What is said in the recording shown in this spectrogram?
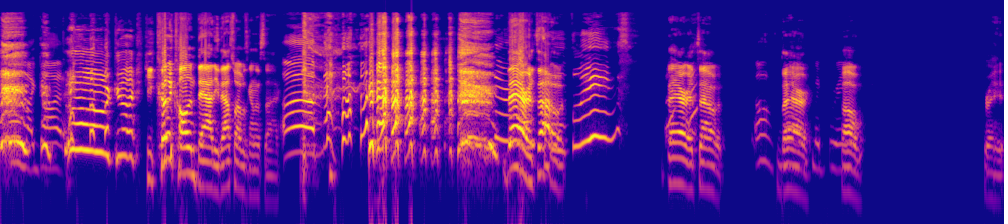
Oh my god. oh god, he could have called him daddy. That's what I was gonna say. Oh no. there, it's out. Please. There, it's out. Oh, There. God, my brain. Oh, great.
